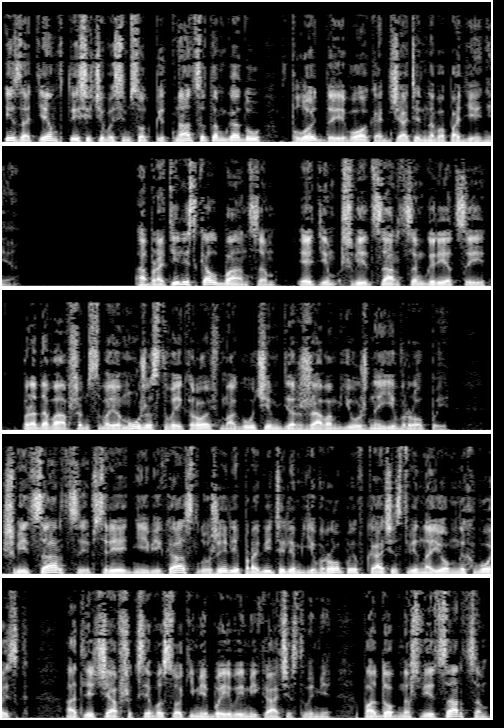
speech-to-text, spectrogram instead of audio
и затем в 1815 году вплоть до его окончательного падения обратились к албанцам, этим швейцарцам Греции, продававшим свое мужество и кровь могучим державам Южной Европы. Швейцарцы в средние века служили правителям Европы в качестве наемных войск, отличавшихся высокими боевыми качествами. Подобно швейцарцам,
